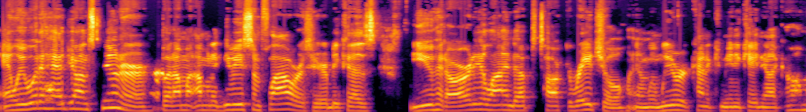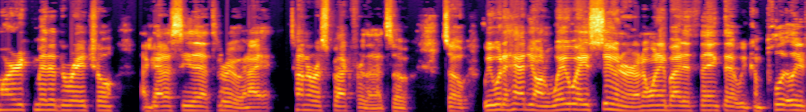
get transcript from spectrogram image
And we would have had you on sooner, but I'm, I'm going to give you some flowers here because you had already lined up to talk to Rachel. And when we were kind of communicating, like, oh, I'm already committed to Rachel. I got to see that through. And I, ton of respect for that. So, so we would have had you on way, way sooner. I don't want anybody to think that we completely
